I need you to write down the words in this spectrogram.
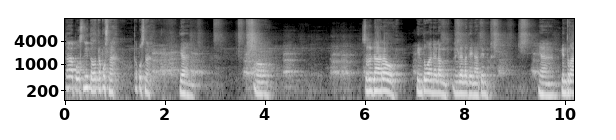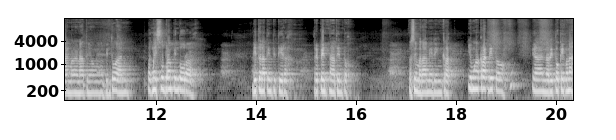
Tapos dito, tapos na. Tapos na. Yan. Oh. Sunod na araw, pintuan na lang ang ilalagay natin. Yan. Pinturahan muna natin yung pintuan. Pag may sobrang pintura, dito natin titira. Repaint natin to. Kasi marami ring crack. Yung mga crack dito, yan, naritoke ko na.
